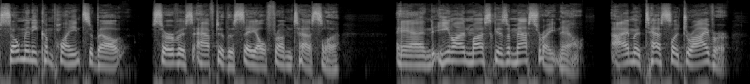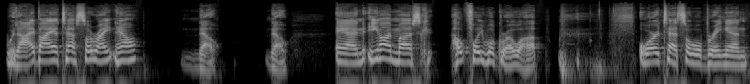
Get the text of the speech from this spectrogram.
so many complaints about service after the sale from Tesla. And Elon Musk is a mess right now. I'm a Tesla driver. Would I buy a Tesla right now? No, no. And Elon Musk hopefully will grow up or Tesla will bring in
